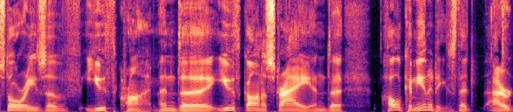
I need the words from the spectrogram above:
stories of youth crime and uh, youth gone astray and uh, whole communities that are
